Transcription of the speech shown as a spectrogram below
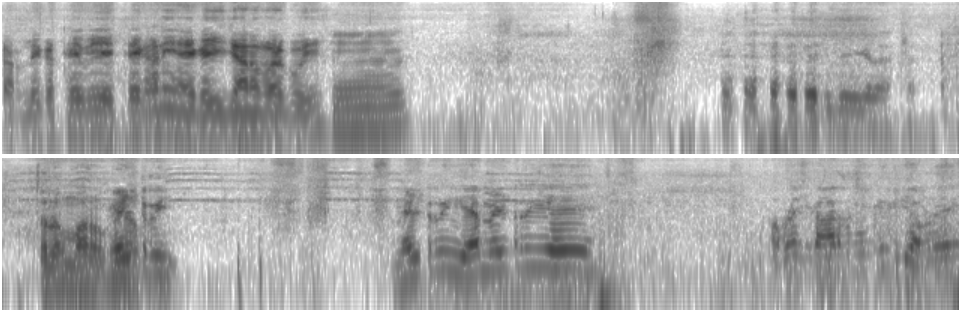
ਕਰ ਲੈ ਇਕੱਠੇ ਵੀ ਇੱਥੇ ਖਾਣੀ ਹੈਗਾ ਹੀ ਜਾਨਵਰ ਕੋਈ। ਹੂੰ ਦੇਖ ਲੈ ਚਲੋ ਮਾਰੋ। ਮਿਲਟਰੀ ਮਿਲਟਰੀ ਹੈ ਮਿਲਟਰੀ ਇਹ। ਆਪਣੇ ਸ਼ਿਕਾਰ ਪਰ ਨਿਕਲ ਗਈ ਆਪਣੇ।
